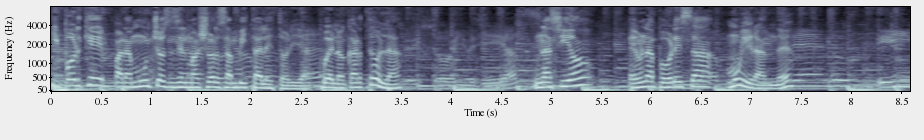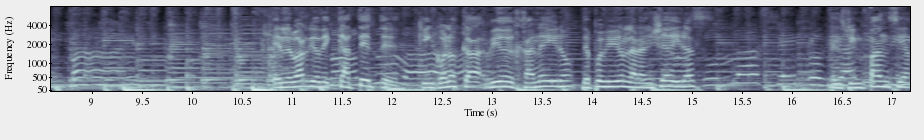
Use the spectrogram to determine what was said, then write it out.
¿Y por qué para muchos es el mayor zambista de la historia? Bueno, Cartola nació en una pobreza muy grande, en el barrio de Catete. Quien conozca Río de Janeiro, después vivió en Laranjeiras, en su infancia,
